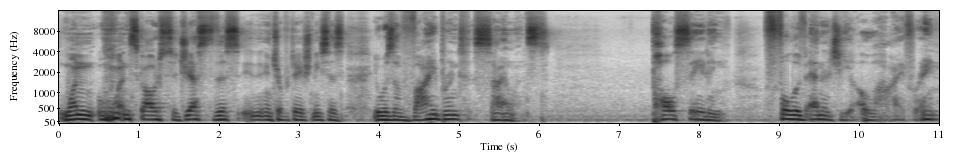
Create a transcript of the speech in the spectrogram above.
One, one scholar suggests this interpretation. He says it was a vibrant silence, pulsating, full of energy, alive, right?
